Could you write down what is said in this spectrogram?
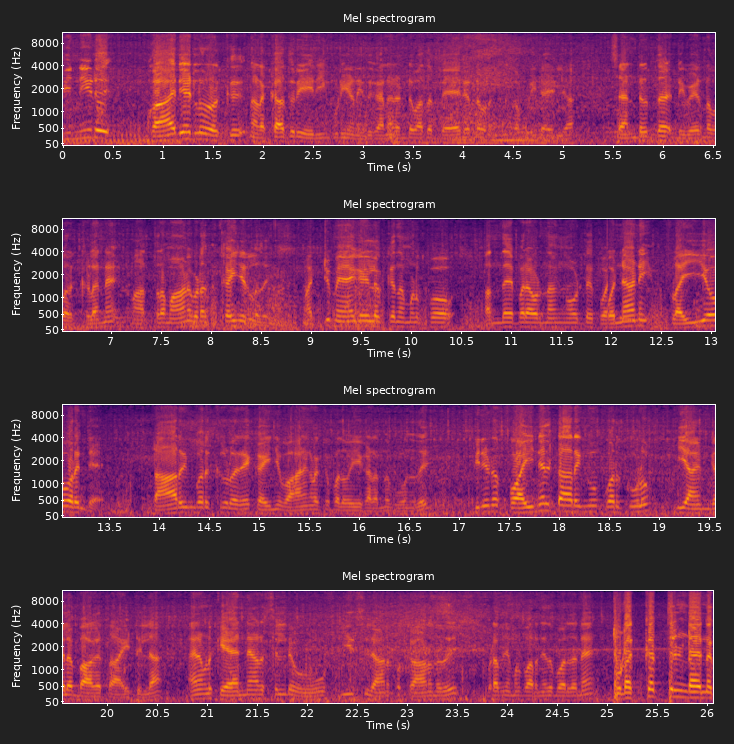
പിന്നീട് കാര്യമായിട്ടുള്ള വർക്ക് നടക്കാത്തൊരു ഏരിയയും കൂടിയാണ് ഇത്. കാരണം രണ്ട് ഭാഗത്തെ ബാരിയറിന്റെ വർക്ക് കംപ്ലീറ്റ് ആയില്ല സെന്ററത്തെ ഡിവൈഡറിന്റെ വർക്കുകൾ തന്നെ മാത്രമാണ് ഇവിടെ കഴിഞ്ഞിട്ടുള്ളത്. മറ്റു മേഖലയിലൊക്കെ നമ്മളിപ്പോൾ പന്തേപ്പര അവിടെ നിന്ന് അങ്ങോട്ട് പൊന്നാണി ഫ്ലൈ ഓവറിന്റെ ടാറിംഗ് വർക്കുകൾ വരെ കഴിഞ്ഞ് വാഹനങ്ങളൊക്കെ പതുവഴി കടന്നു പോകുന്നത്. പിന്നീട് ഫൈനൽ ടാറിങ്ങും വർക്കുകളും ഈ അയംകലം ഭാഗത്തായിട്ടില്ല. അങ്ങനെ നമ്മൾ കെ എൻ ആർ എസ് എല്ലിന്റെ ഓഫീസിലാണ് ഇപ്പോൾ കാണുന്നത്. ഇവിടെ നമ്മൾ പറഞ്ഞതുപോലെ തന്നെ തുടക്കത്തിലുണ്ടായിരുന്ന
